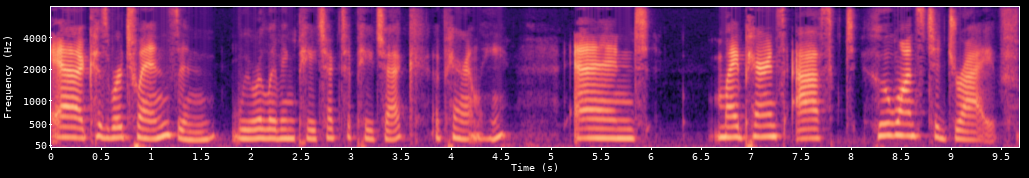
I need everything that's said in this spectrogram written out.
uh, because we're twins and we were living paycheck to paycheck, apparently. And my parents asked, Who wants to drive?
